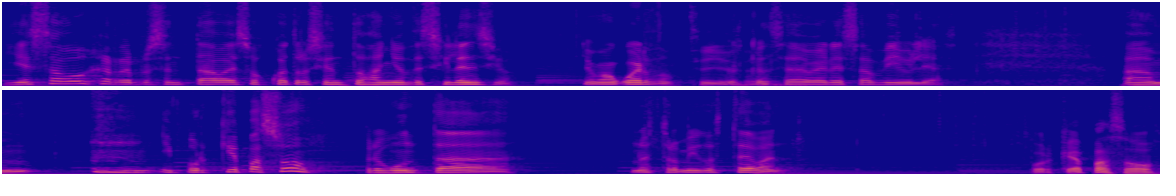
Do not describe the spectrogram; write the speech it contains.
Y esa hoja representaba esos 400 años de silencio. Yo me acuerdo. Sí, yo alcancé a ver esas Biblias. ¿Y por qué pasó? Pregunta nuestro amigo Esteban. ¿Por qué pasó?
